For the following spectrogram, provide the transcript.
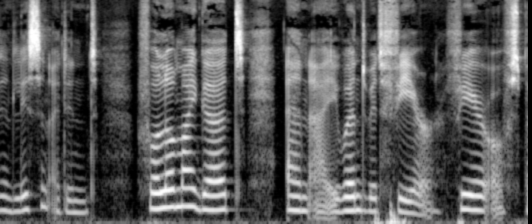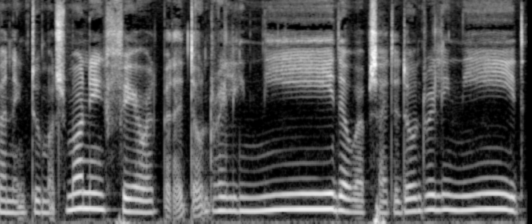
didn't listen, I didn't follow my gut, and I went with fear fear of spending too much money, fear, but I don't really need a website, I don't really need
